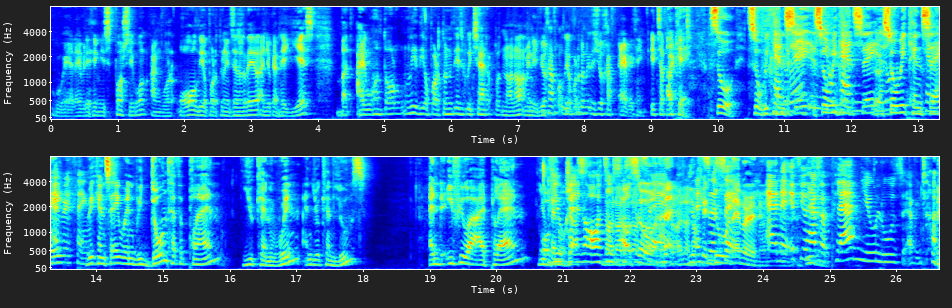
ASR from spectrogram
where everything is possible and where all the opportunities are there, and you can say yes, but I want only the opportunities which are no no. I mean, if you have all the opportunities, you have everything. It's a package. Okay, so so we can, can say so we can, can say lose, so we can can say everything. we can say when we don't have a plan, you can win and you can lose, and if you are a plan, you can you just can also, No, no, also you. It's can do same. whatever And if you have a plan, you lose every time.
